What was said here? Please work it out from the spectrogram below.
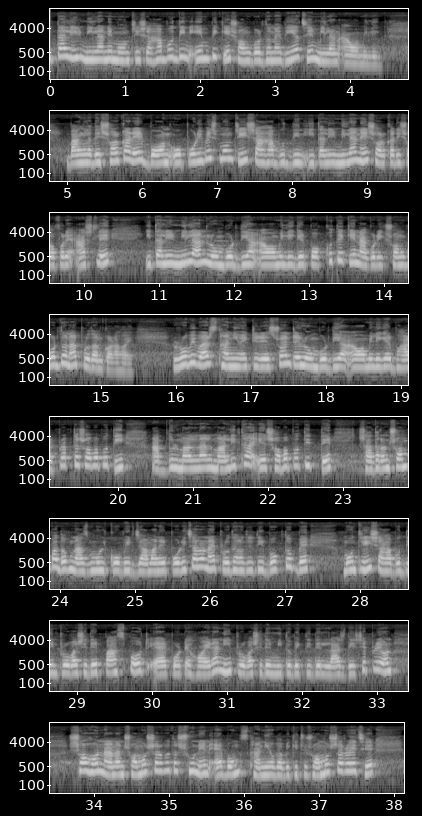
ইতালির মিলানে মন্ত্রী শাহাবুদ্দিন এমপিকে সংবর্ধনা দিয়েছে মিলান আওয়ামী লীগ। বাংলাদেশ সরকারের বন ও পরিবেশ মন্ত্রী শাহাবুদ্দিন ইতালির মিলানে সরকারি সফরে আসলে ইতালির মিলান, লোম্বর্দিয়া আওয়ামী লীগের পক্ষ থেকে নাগরিক সংবর্ধনা প্রদান করা হয়। রবিবার স্থানীয় একটি রেস্টুরেন্টে লম্বরদিয়া আওয়ামী লীগের ভারপ্রাপ্ত সভাপতি আব্দুল মালনাল মালিথা এর সভাপতিত্বে সাধারণ সম্পাদক নাজমুল কবির জামানের পরিচালনায় প্রধান অতিথির বক্তব্যে মন্ত্রী শাহাবুদ্দিন প্রবাসীদের পাসপোর্ট, এয়ারপোর্টে হয়রানি, প্রবাসীদের মৃত ব্যক্তিদের লাশ দেশে প্রেরণ সহ নানান সমস্যার কথা শুনেন এবং স্থানীয়ভাবে কিছু সমস্যা রয়েছে,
